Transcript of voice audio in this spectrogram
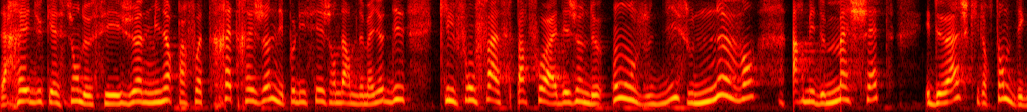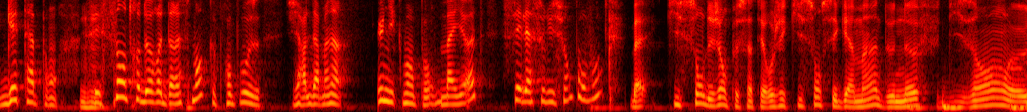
la rééducation de ces jeunes mineurs, parfois très très jeunes. Les policiers et gendarmes de Mayotte disent qu'ils font face parfois à des jeunes de 11, 10 ou 9 ans armés de machettes et de haches qui leur tentent des guet-apens. Mmh. Ces centres de redressement que propose Gérald Darmanin uniquement pour Mayotte. C'est la solution pour vous? Bah, Qui sont, déjà, on peut s'interroger, qui sont ces gamins de 9, 10 ans,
